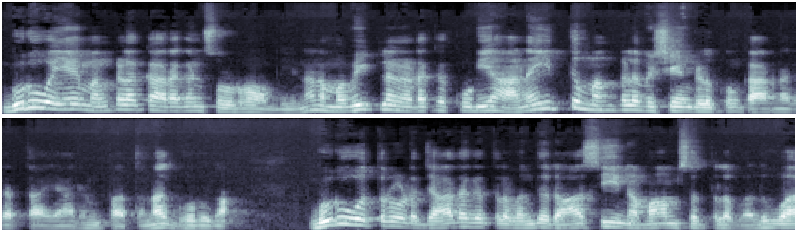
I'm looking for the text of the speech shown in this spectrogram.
குருவையே மங்களக்காரகன் சொல்றோம் அப்படின்னா நம்ம வீட்டுல நடக்கக்கூடிய அனைத்து மங்கள விஷயங்களுக்கும் காரணகர்த்தா யாருன்னு பார்த்தோம்னா குரு தான் குரு ஒருத்தரோட ஜாதகத்துல வந்து ராசி நமாம்சத்தில் வலுவா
